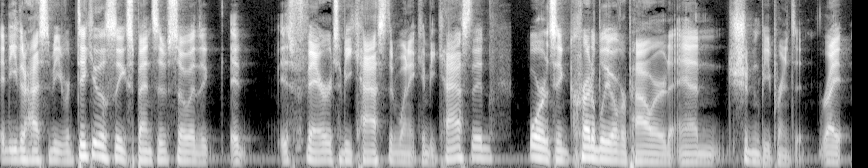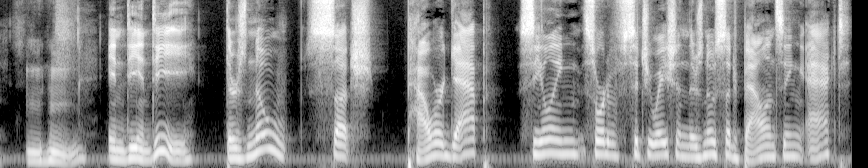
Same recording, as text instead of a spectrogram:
it either has to be ridiculously expensive so it, it is fair to be casted when it can be casted, or it's incredibly overpowered and shouldn't be printed, right? Mm-hmm. In D&D, there's no such power gap ceiling sort of situation. There's no such balancing act.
